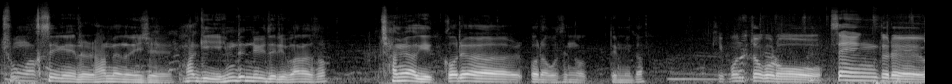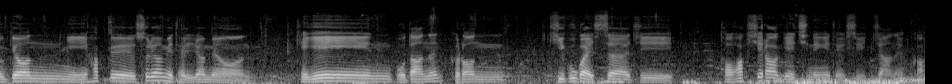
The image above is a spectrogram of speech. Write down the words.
총학생회를 하면은 이제 하기 힘든 일들이 많아서 참여하기 꺼려할 거라고 생각됩니다. 기본적으로 학생들의 의견이 학교에 수렴이 되려면 개개인보다는 그런 기구가 있어야지 더 확실하게 진행이 될 수 있지 않을까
